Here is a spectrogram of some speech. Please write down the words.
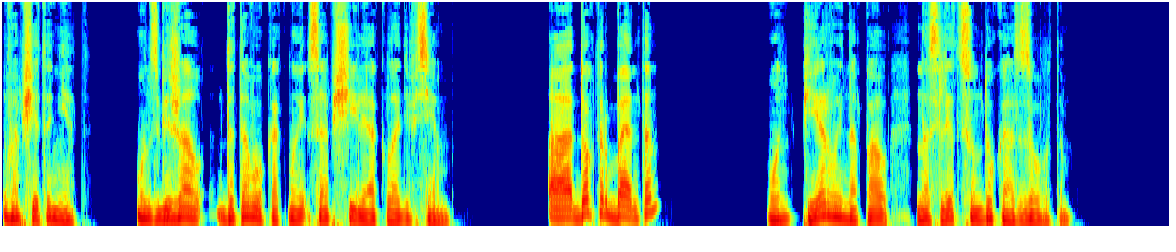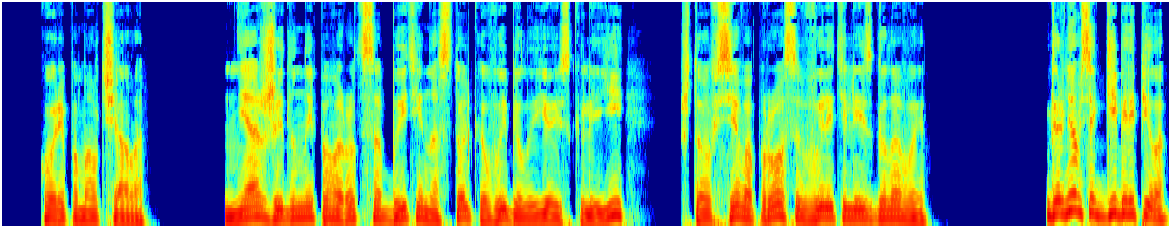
Вообще-то нет. Он сбежал до того, как мы сообщили о кладе всем. А доктор Бентон? Он первый напал на след сундука с золотом. Кори помолчала. Неожиданный поворот событий настолько выбил ее из колеи, что все вопросы вылетели из головы. Вернемся к гибели Пила.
